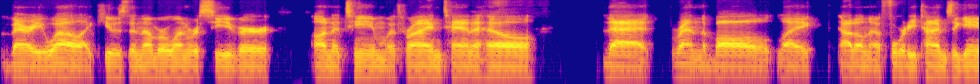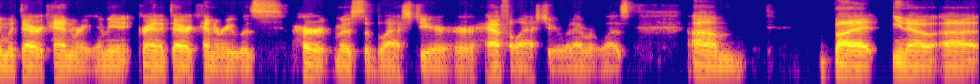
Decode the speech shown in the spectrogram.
very well. Like he was the number one receiver on a team with Ryan Tannehill that ran the ball like I don't know, 40 times a game with Derrick Henry. I mean, granted, Derrick Henry was hurt most of last year or half of last year, whatever it was. Um, but, you know, uh,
